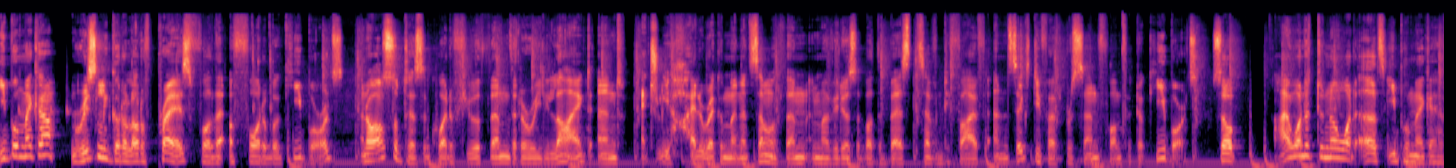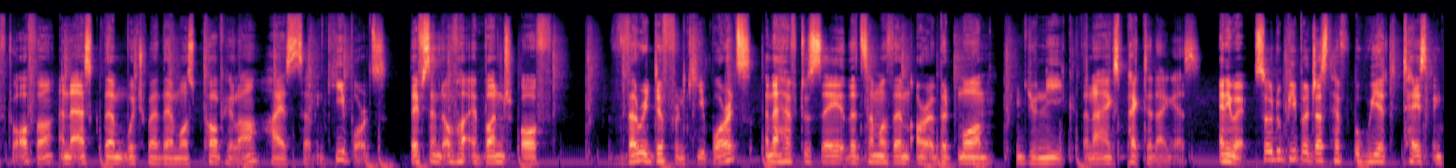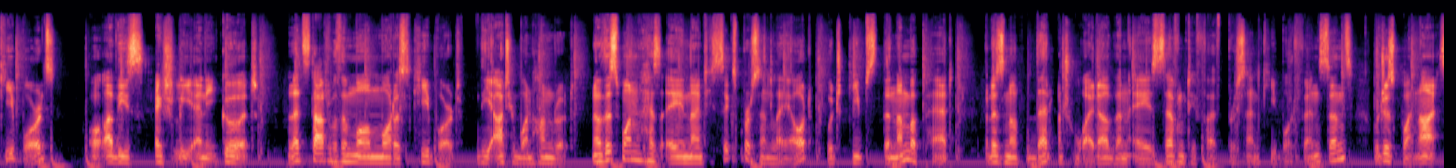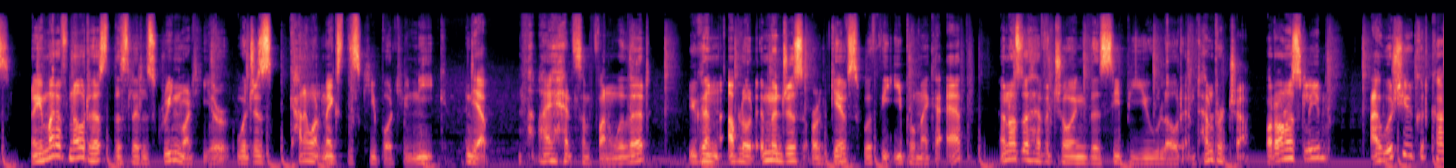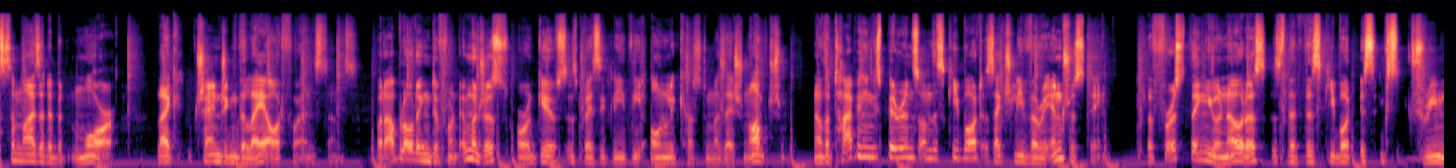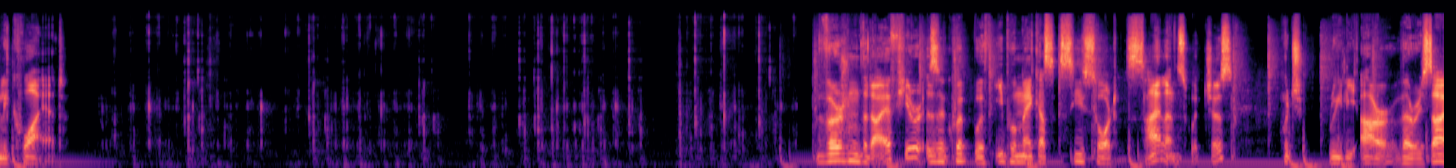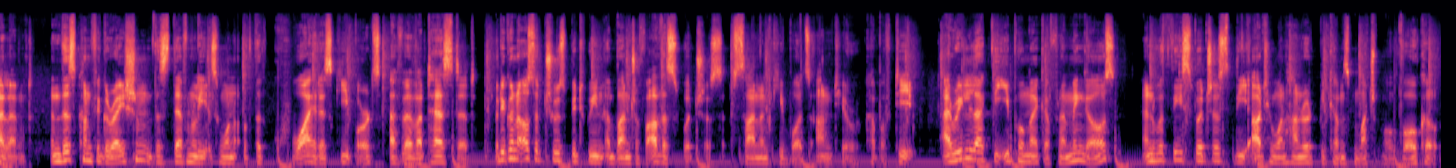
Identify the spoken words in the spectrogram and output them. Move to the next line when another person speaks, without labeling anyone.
Epomaker recently got a lot of praise for their affordable keyboards, and I also tested quite a few of them that I really liked and actually highly recommended some of them in my videos about the best 75 and 65% form factor keyboards. So I wanted to know what else Epomaker have to offer and ask them which were their most popular, highest selling keyboards. They've sent over a bunch of very different keyboards, and I have to say that some of them are a bit more unique than I expected, I guess. Anyway, so do people just have a weird taste in keyboards, or are these actually any good? Let's start with a more modest keyboard, the RT100. Now this one has a 96% layout, which keeps the number pad, but is not that much wider than a 75% keyboard for instance, which is quite nice. Now you might have noticed this little screen right here, which is kind of what makes this keyboard unique. And yeah, I had some fun with it. You can upload images or GIFs with the Epomaker app and also have it showing the CPU load and temperature. But honestly, I wish you could customize it a bit more, like changing the layout for instance. But uploading different images or GIFs is basically the only customization option. Now the typing experience on this keyboard is actually very interesting. The first thing you'll notice is that this keyboard is extremely quiet. The version that I have here is equipped with Epomaker's C-Sort silent switches, which really are very silent. In this configuration, this definitely is one of the quietest keyboards I've ever tested. But you can also choose between a bunch of other switches if silent keyboards aren't your cup of tea. I really like the Epomaker Flamingos, and with these switches the RT100 becomes much more vocal.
